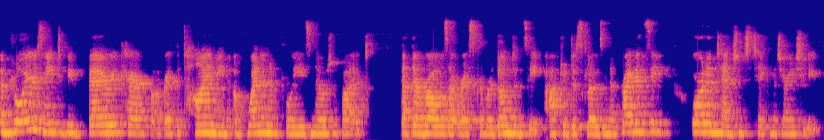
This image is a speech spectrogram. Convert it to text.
Employers need to be very careful about the timing of when an employee is notified that their role is at risk of redundancy after disclosing a pregnancy or an intention to take maternity leave.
